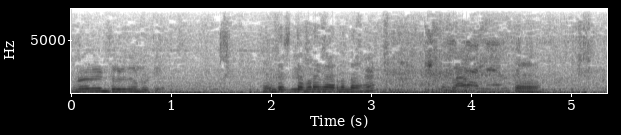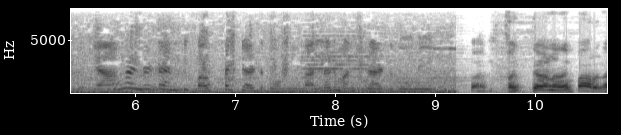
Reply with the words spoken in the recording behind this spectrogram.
ഇന്റർവ്യൂ കണ്ടുപിട്ടിയോ എന്താ ഇഷ്ടപ്പെടാൻ കാരണം എന്താ? ഞാൻ കണ്ടിട്ട് എനിക്ക് പെർഫെക്റ്റ് ആയിട്ട് തോന്നി. നല്ലൊരു മനുഷ്യനായിട്ട് തോന്നി. പെർഫെക്റ്റ് ആണ്. പറഞ്ഞ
